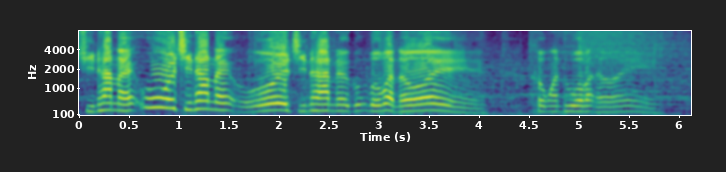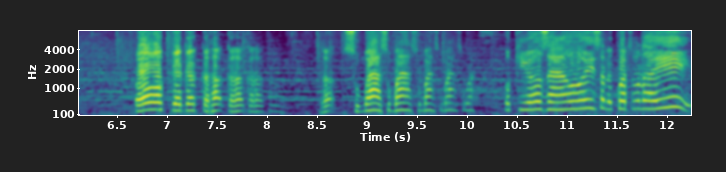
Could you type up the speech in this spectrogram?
Chín han này. Ui, chín han này. Ôi, chín han này cũng vớ vẩn thôi. Không ăn thua bạn ơi. Ô kìa kìa cẩn thận cẩn thận cẩn thận. Súng ba súng ba súng ba súng ba súng ba. Ơ kìa ra ơi, sao lại quật vào đấy?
